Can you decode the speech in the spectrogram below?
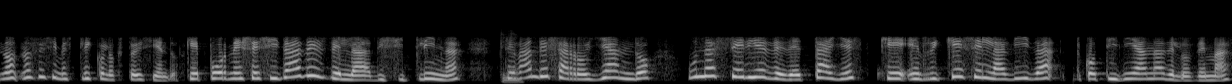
No, no sé si me explico lo que estoy diciendo, que por necesidades de la disciplina se van desarrollando una serie de detalles que enriquecen la vida cotidiana de los demás.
